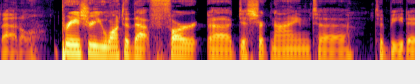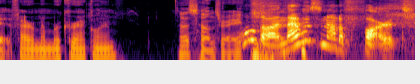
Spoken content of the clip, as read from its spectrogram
battle. Pretty sure you wanted that fart uh, District Nine to to beat it, if I remember correctly. That sounds right. Hold on, that was not a fart.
